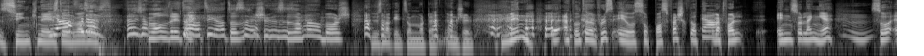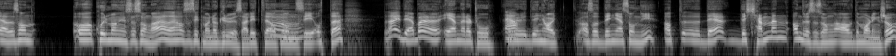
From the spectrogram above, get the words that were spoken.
synke ned i stolen. Ja, sånn, jeg kommer aldri til å ha tida til å se sju sesonger av Bosch. Du snakker ikke sånn, Marte. Unnskyld. Men uh, Apple TV Pluss er jo såpass ferskt at ja. i hvert fall enn så lenge mm. så er det sånn og hvor mange sesonger er det? Og så sitter man og gruer seg litt til at noen mm. sier åtte. Nei, det er bare én eller to. Ja. Den, har, altså, den, er så ny at uh, det, det, kommer en andre sesong av The Morning Show.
